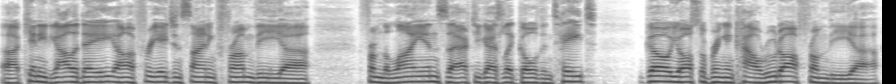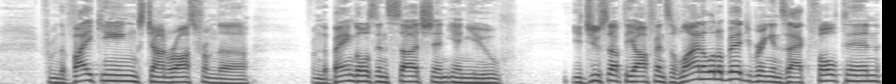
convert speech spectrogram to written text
uh, Kenny Golladay uh, free agent signing from the uh, from the Lions after you guys let Golden Tate go. You also bring in Kyle Rudolph from the uh, from the Vikings, John Ross from the from the Bengals and such, and and you you juice up the offensive line a little bit. You bring in Zach Fulton.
